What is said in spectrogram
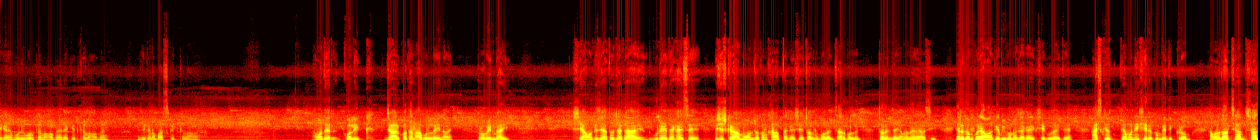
এখানে ভলিবল খেলা হবে, র্যাকেট খেলা হবে, যেখানে বাস্কেট খেলা হয়। আমাদের কলিগ যার কথা না বললেই নয়, রবিন ভাই, সে আমাকে যে এত জায়গায় ঘুরে দেখাইছে বিশেষ করে আমার মন যখন খারাপ থাকে, সে চলেন বলেন, স্যার বললেন, চলেন যাই, আমরা বেড়ায় আসি। এরকম করে আমাকে বিভিন্ন জায়গায় সে ঘুরাইতে। আজকেও তেমনই সেরকম ব্যতিক্রম। আমরা যাচ্ছিলাম চা,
